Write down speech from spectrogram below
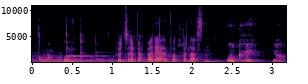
Erstmal ein Punkt. Ich würde es einfach bei der Antwort belassen. Okay, ja.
